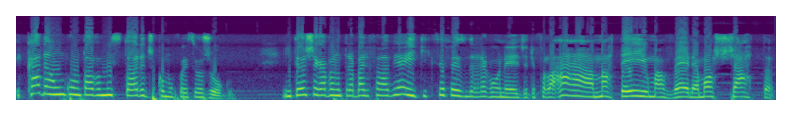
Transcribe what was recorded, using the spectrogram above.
E cada um contava uma história de como foi seu jogo. Então eu chegava no trabalho e falava, e aí, o que, que você fez no Dragon Age? Ele falou, ah, matei uma velha mó chata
